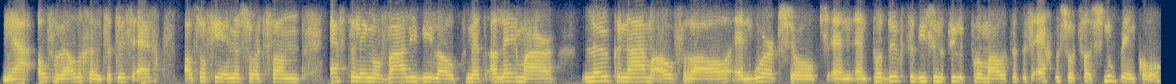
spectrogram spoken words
Ja, overweldigend. Het is echt alsof je in een soort van Efteling of Walibi loopt met alleen maar leuke namen overal en workshops en, en producten die ze natuurlijk promoten. Het is echt een soort van snoepwinkel,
